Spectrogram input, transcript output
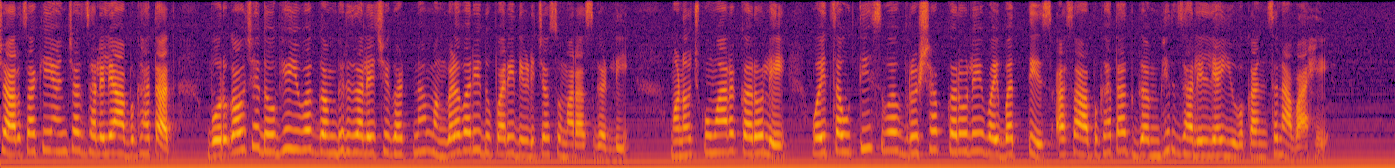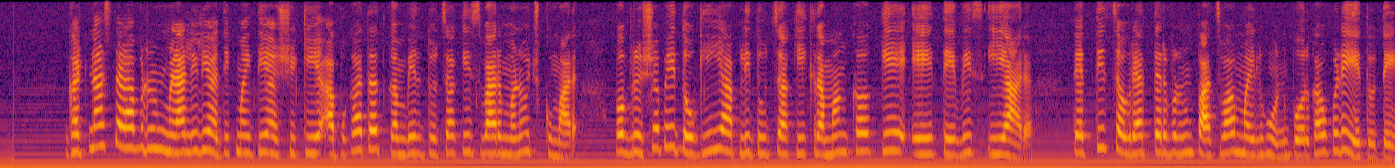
चारचाकी यांच्यात झालेल्या अपघातात बोरगावचे दोघे युवक गंभीर झाल्याची घटना मंगळवारी दुपारी दीडच्या सुमारास घडली. मनोज कुमार करोले वय चौतीस व वृषभ करोले वय बत्तीस असा अपघातात गंभीर झालेल्या युवकांचं नाव आहे. घटनास्थळावरून मिळालेली अधिक माहिती अशी की अपघातात गंभीर दुचाकीस्वार मनोज कुमार व वृषभ हे दोघेही आपली दुचाकी क्रमांक के ए तेवीस ई आर तेहतीस चौऱ्याहत्तर वरून पाचवा मैलहून बोरगावकडे येत होते.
